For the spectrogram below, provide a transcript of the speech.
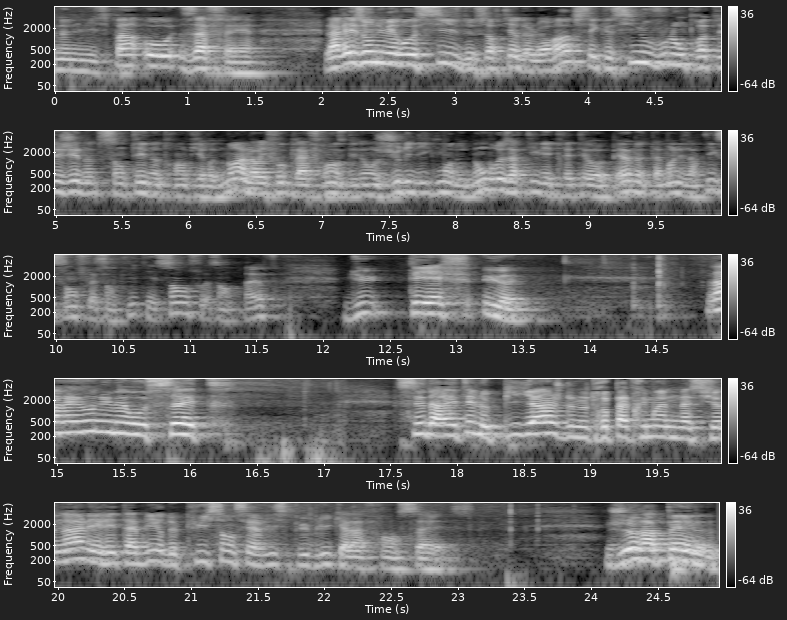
nuise pas aux affaires. La raison numéro 6 de sortir de l'Europe, c'est que si nous voulons protéger notre santé, notre environnement, alors il faut que la France dénonce juridiquement de nombreux articles des traités européens, notamment les articles 168 et 169 du TFUE. La raison numéro 7, c'est d'arrêter le pillage de notre patrimoine national et rétablir de puissants services publics à la française. Je rappelle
